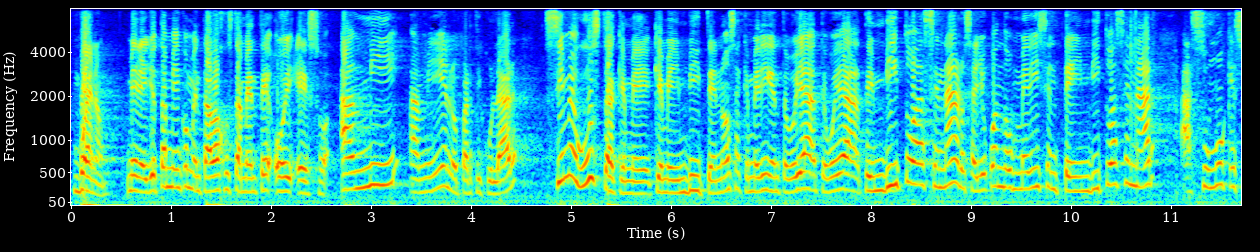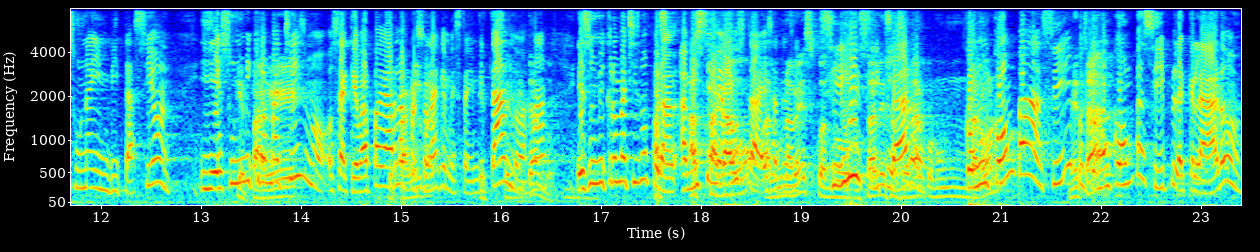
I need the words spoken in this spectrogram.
Bueno, mire, yo también comentaba justamente hoy eso. A mí, a mí en lo particular, sí me gusta que me, que me inviten, ¿no? O sea, que me digan, te voy a, te voy a, te invito a cenar. O sea, yo cuando me dicen te invito a cenar, asumo que es una invitación. Y es un Que pague- micromachismo, o sea, que va a pagar la el persona que me está invitando. ajá. Es un micromachismo, pero a, ¿Has- a mí sí me gusta esa alguna atención. vez cuando sí, sales sí, a claro. cenar con un Con un compa, sí, pues con un compa, sí, claro.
